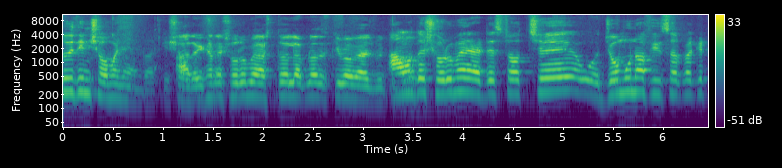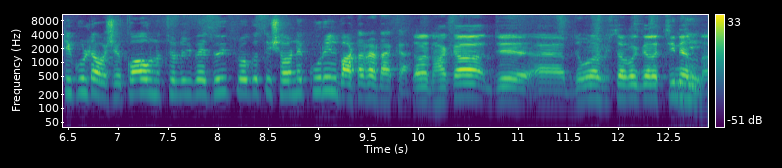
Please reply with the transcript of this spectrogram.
দুই দিন সময় নিই আমরা আর কি আর এখানে শোরুমে আসতে হলে আপনাদের কীভাবে আসবে আমাদের শোরুমের অ্যাড্রেসটা হচ্ছে যমুনা ফিউচার পার্কে টিকুলটা বসে ক উনচল্লিশ বাই দুই প্রগতি সরণে কুড়িল বাটারা ঢাকা। যারা ঢাকা যে যমুনা ফিচার পার্ক যারা চিনেন না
